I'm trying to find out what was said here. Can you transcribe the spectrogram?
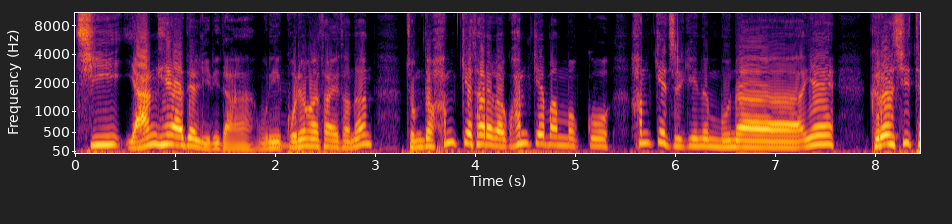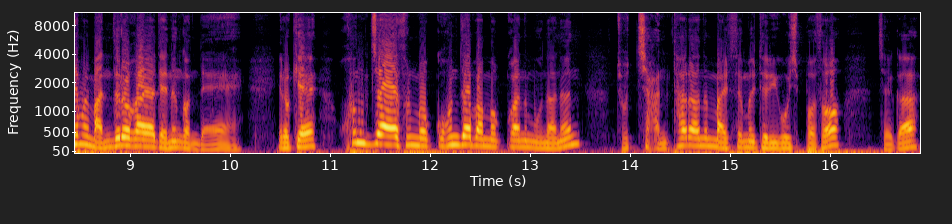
지양해야 될 일이다. 우리 음. 고령화 사회에서는 좀 더 함께 살아가고 함께 밥 먹고 함께 즐기는 문화의 그런 시스템을 만들어 가야 되는 건데 이렇게 혼자 술 먹고 혼자 밥 먹고 하는 문화는 좋지 않다라는 말씀을 드리고 싶어서 제가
